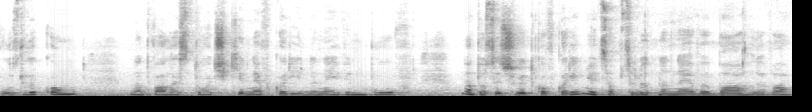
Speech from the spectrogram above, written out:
вузликом на два листочки. Не вкорінений він був. Вона досить швидко вкорінюється, абсолютно невибаглива.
